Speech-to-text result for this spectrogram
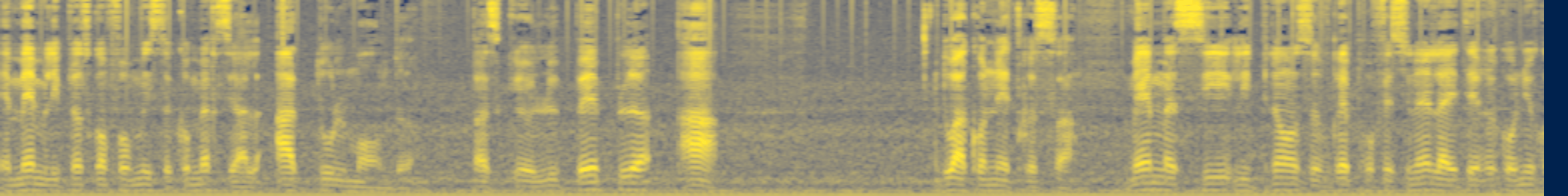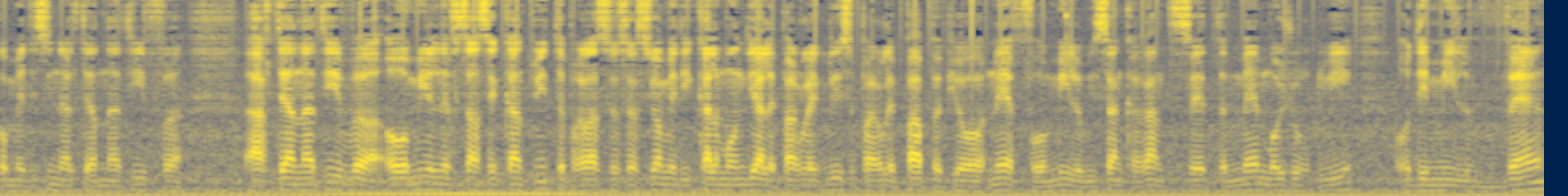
et même l'hypnose conformiste commerciale à tout le monde. Parce que le peuple a, doit connaître ça même si l'hypnose vraie professionnelle a été reconnue comme médecine alternative, alternative en 1958 par l'Association médicale mondiale et par l'Église, par le pape Pio IX en 1847, même aujourd'hui, en 2020,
